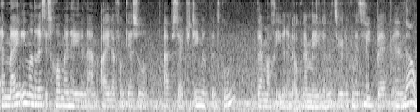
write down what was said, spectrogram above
En mijn e-mailadres is gewoon mijn hele naam, Ayla van Kessel, apenstaartje.gmail.com. Daar mag iedereen ook naar mailen natuurlijk, met feedback en, nou.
